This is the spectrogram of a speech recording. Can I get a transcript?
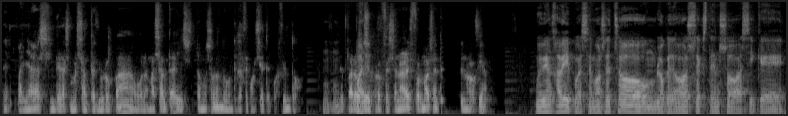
España es de las más altas de Europa o la más alta y estamos hablando de un 13,7% de paro pues de profesionales formados en tecnología. Muy bien, Javi, pues hemos hecho un bloque 2 extenso, así que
